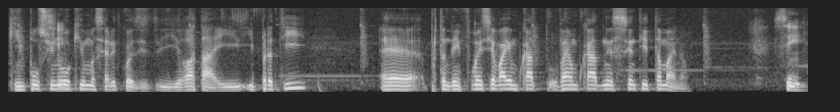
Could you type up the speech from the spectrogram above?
que impulsionou Sim. aqui uma série de coisas. E lá está. E, e para ti, eh, portanto, a influência vai um, bocado, vai um bocado nesse sentido também, não? Sim,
